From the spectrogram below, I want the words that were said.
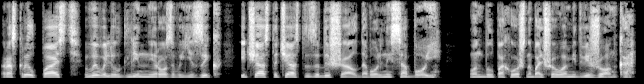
раскрыл пасть, вывалил длинный розовый язык и часто-часто задышал, довольный собой. Он был похож на большого медвежонка.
